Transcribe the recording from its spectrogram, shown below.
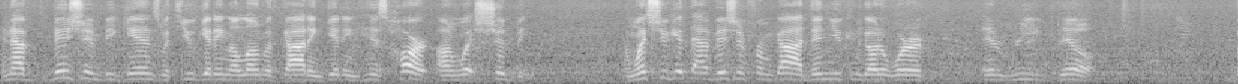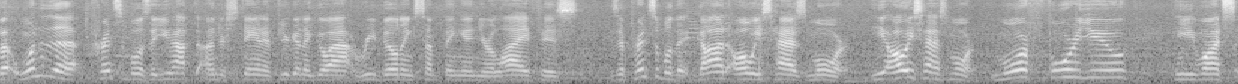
And that vision begins with you getting alone with God and getting His heart on what should be. And once you get that vision from God, then you can go to work and rebuild. But one of the principles that you have to understand if you're going to go out rebuilding something in your life is, is a principle that God always has more. He always has more. More for you. He wants,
